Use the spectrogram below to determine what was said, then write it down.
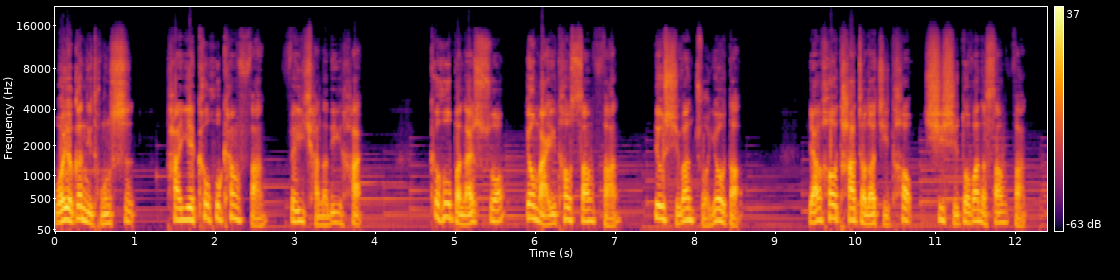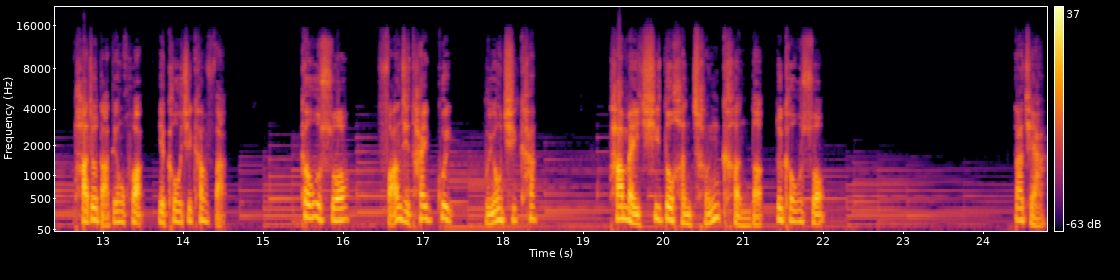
我有个女同事，她约客户看房非常的厉害。客户本来说要买一套三房，六十万左右的，然后他找了几套七十多万的三房，他就打电话约客户去看房。客户说房子太贵。不用去看，他每期都很诚恳的对客户说：“大家，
